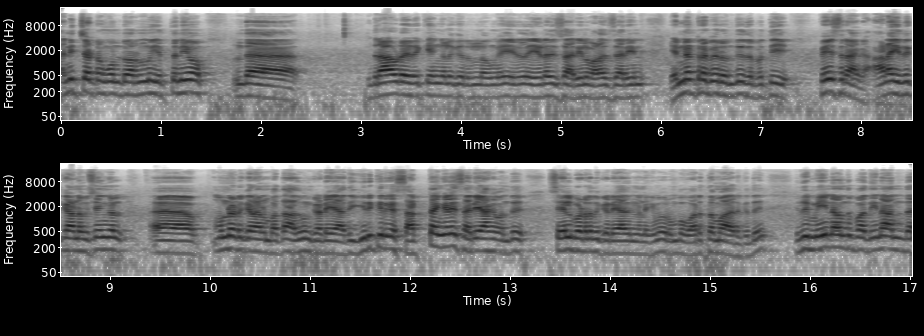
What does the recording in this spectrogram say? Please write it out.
தனிச்சட்டம் கொண்டு வரணும் எத்தனையோ இந்த திராவிட இலக்கியங்களுக்கு உள்ளவங்க இடதுசாரிகள் வலதுசாரின்னு எண்ணற்ற பேர் வந்து இதை பற்றி பேசுகிறாங்க ஆனால் இதுக்கான விஷயங்கள் முன்னெடுக்கிறான்னு பார்த்தா அதுவும் கிடையாது. இருக்கிற சட்டங்களே சரியாக வந்து செயல்படுறது கிடையாதுன்னு நினைக்கும்போது ரொம்ப வருத்தமாக இருக்குது. இது மெயினாக வந்து பார்த்திங்கன்னா அந்த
